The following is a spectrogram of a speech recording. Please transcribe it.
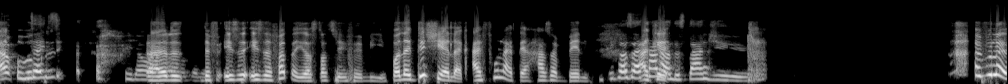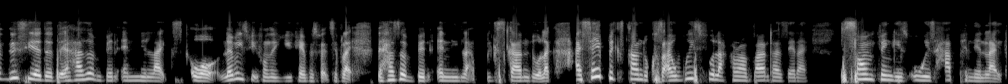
I, you know, uh, the, the, is, is the fact that you're starting for me, but like this year, like I feel like there hasn't been because I, can't understand you. I feel like this year that there hasn't been any like, or let me speak from the UK perspective. Like, there hasn't been any like big scandal. Like, I say big scandal because I always feel like around Valentine's Day, like something is always happening. Like,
